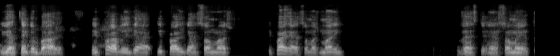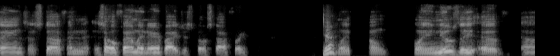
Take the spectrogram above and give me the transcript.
you gotta think about it. He probably got he probably got so much, he probably had so much money vested in so many things and stuff, and his whole family and everybody just go scot free. Yeah. When um, when usually uh, uh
